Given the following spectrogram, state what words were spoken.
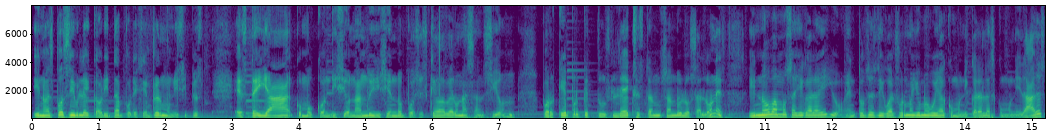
y no es posible que ahorita, por ejemplo, el municipio esté ya como condicionando y diciendo, pues es que va a haber una sanción. ¿Por qué? Porque tus lex están usando los salones y no vamos a llegar a ello. Entonces, de igual forma yo me voy a comunicar a las comunidades,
